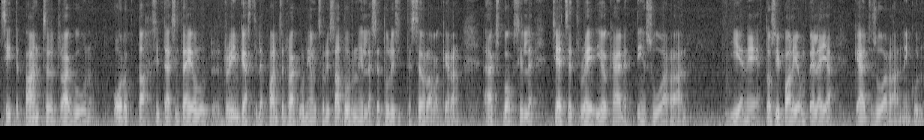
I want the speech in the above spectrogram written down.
sitten Panzer Dragoon Orta, sitä, sitä ei ollut Dreamcastille Panzer Dragoonia, mutta se oli Saturnille, se tuli sitten seuraavan kerran Xboxille, Jet Set Radio käännettiin suoraan, jne. Tosi paljon pelejä kääntyi suoraan, niin kuin,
